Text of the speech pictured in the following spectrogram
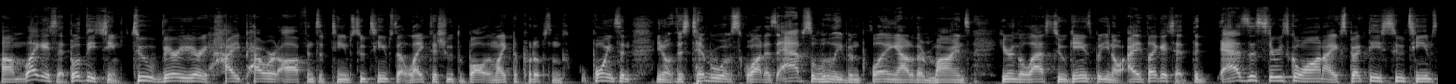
um, like I said, both these teams, two very very high powered offensive teams, two teams that like to shoot the ball and like to put up some points, and you know this this Timberwolves squad has absolutely been playing out of their minds here in the last two games. But you know, I like I said, the, as this series go on, I expect these two teams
